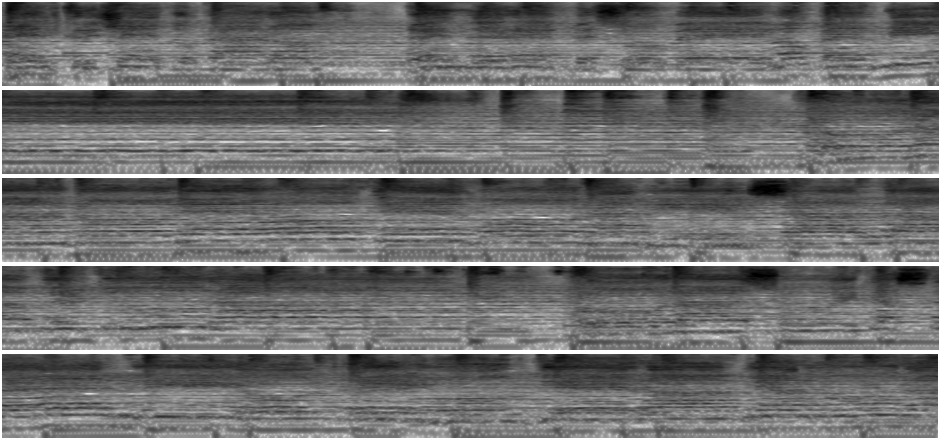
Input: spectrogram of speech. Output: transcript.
E il criceto carot venderebbe il suo pelo per Mills. Castelli, oltre i monti e la pianura.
